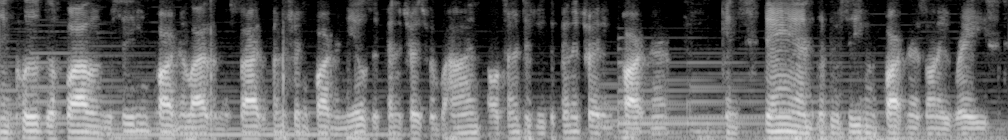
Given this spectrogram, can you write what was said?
include the following receiving partner lies on their side, the penetrating partner kneels and penetrates from behind. Alternatively, the penetrating partner can stand if the receiving partner is on a raised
